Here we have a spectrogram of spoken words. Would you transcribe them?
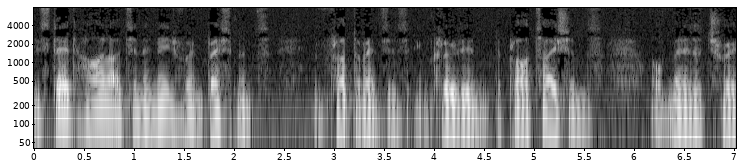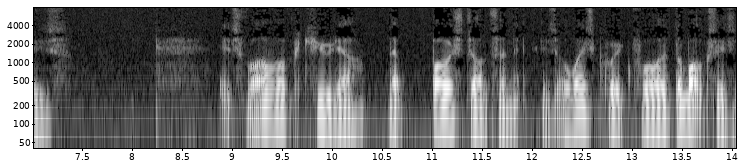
instead highlighting the need for investments in flood defences, including the plantations of millions of trees. It's rather peculiar that Boris Johnson is always quick for democracy to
